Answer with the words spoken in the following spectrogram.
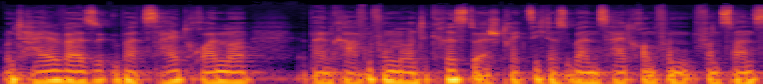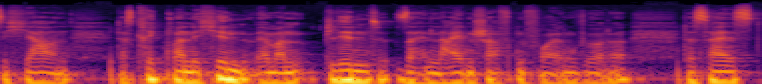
und teilweise über Zeiträume beim Grafen von Monte Cristo erstreckt sich das über einen Zeitraum von, von 20 Jahren. Das kriegt man nicht hin, wenn man blind seinen Leidenschaften folgen würde. Das heißt,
